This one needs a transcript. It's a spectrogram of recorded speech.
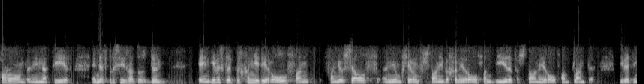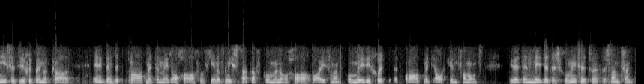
grond in die natuur en dis presies wat ons doen. En eweslik begin jy die rol van van jouself in die omgewing verstaan, jy begin die rol van diere verstaan, die rol van plante. Jy weet en jy sit hier goed by mekaar en ek dink dit praat met 'n mens, ongeag of jy nou van die stad af kom en ongeag waar jy vandaan kom, hierdie goed praat met elkeen van ons. Jy weet en met, dit is hoe mense dit so interessant vind.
